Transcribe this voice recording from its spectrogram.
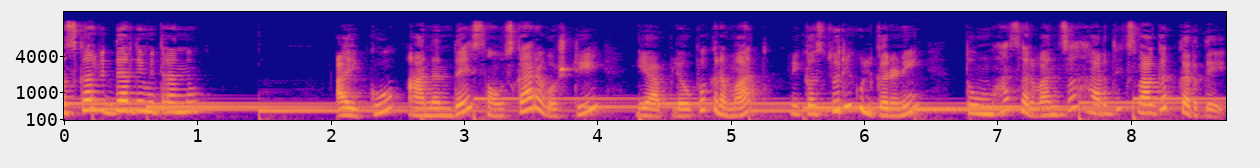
नमस्कार विद्यार्थी मित्रांनो. ऐकू आनंदे संस्कार गोष्टी या आपल्या उपक्रमात मी कस्तुरी कुलकर्णी तुम्हा सर्वांचं हार्दिक स्वागत करते.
